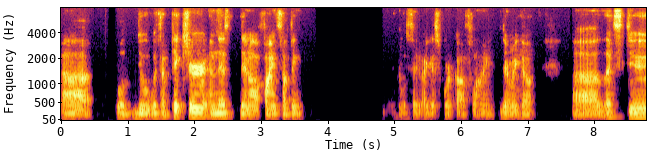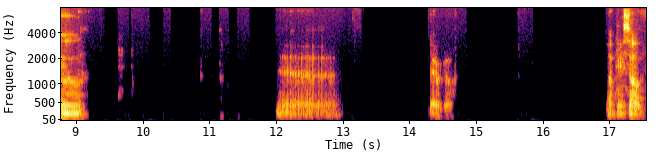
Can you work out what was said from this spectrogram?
uh, We'll do it with a picture and this, then I'll find something. We'll say, I guess, work offline. There we go. Uh, Let's do. uh, There we go. Okay, so,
